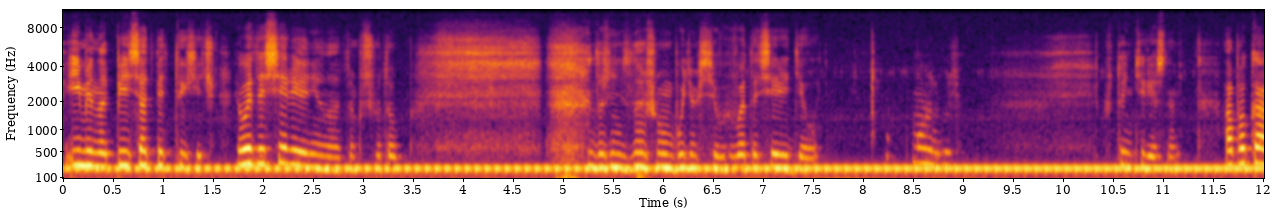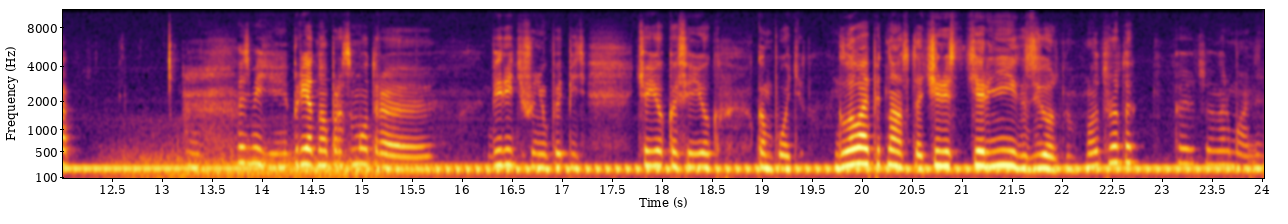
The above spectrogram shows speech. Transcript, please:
именно 55 тысяч. И в этой серии, я не знаю, там что-то... Даже не знаю, что мы будем в этой серии делать. Может быть, что интересное. А пока возьмите приятного просмотра, берите что-нибудь попить, чаек, кофеек, компотик. Глава 15. Через тернии к звездам. Вот что-то кажется нормально.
